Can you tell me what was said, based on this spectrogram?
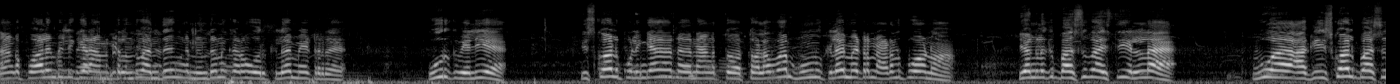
நாங்கள் போலம்பிள்ளி கிராமத்துலேருந்து வந்து இங்கே நின்றுனுக்கிறோம் ஒரு கிலோமீட்டரு. ஊருக்கு வெளியே. ஸ்கூல் பிள்ளைங்க நாங்கள் தொ தொலைவாக மூணு கிலோமீட்டர் நடந்து போகணும் எங்களுக்கு பஸ்ஸு வசதி இல்லை. ஊ ஸ்கூல் பஸ்ஸு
